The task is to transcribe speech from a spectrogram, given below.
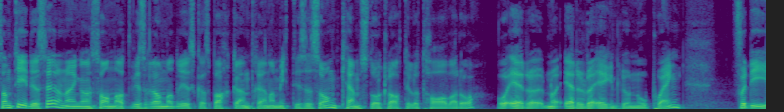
Samtidig så er det nå engang sånn at hvis Real Madrid skal sparke en trener midt i sesong, hvem står klar til å ta over da? Og er det, er det da egentlig noe poeng? Fordi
